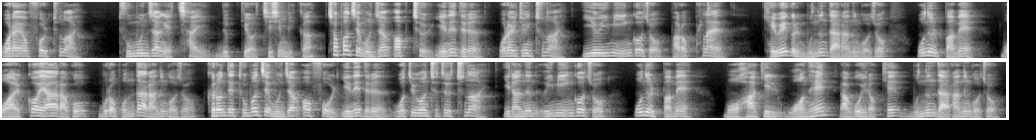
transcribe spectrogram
What are you up for tonight? 두 문장의 차이 느껴지십니까? 첫 번째 문장 up to 얘네들은 What are you doing tonight? 이 의미인 거죠. 바로 plan 계획을 묻는다라는 거죠. 오늘 밤에 뭐 할 거야? 라고 물어본다라는 거죠. 그런데 두 번째 문장 of for 얘네들은 what do you want to do tonight? 이라는 의미인 거죠. 오늘 밤에 뭐 하길 원해? 라고 이렇게 묻는다라는 거죠.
